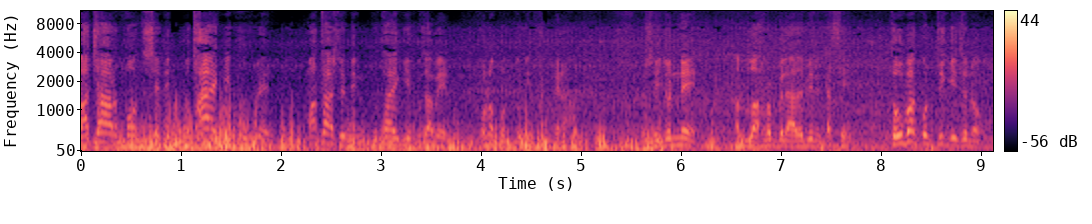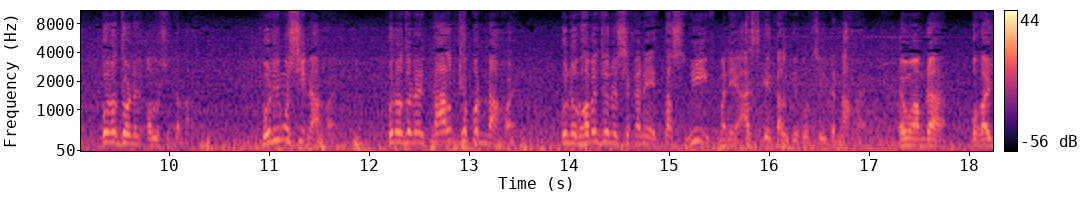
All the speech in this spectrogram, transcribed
বাঁচার পথ সেদিন কোথায় গিয়ে বুঝবেন মাথা সেদিন কোথায় গিয়ে বুঝাবেন? কোনো পদ্ধতি থাকবে না। তো সেই জন্যে আল্লাহ রব্বুল আলমীর কাছে তৌবা করতে গিয়ে যেন কোনো ধরনের অলসতা না হয় গড়িমসি না হয়, কোনো ধরনের কালক্ষেপণ না হয়, কোনোভাবে যেন সেখানে তাসরিফ মানে আজকে কালকে করছে এটা না হয়। এবং আমরা বোকারি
